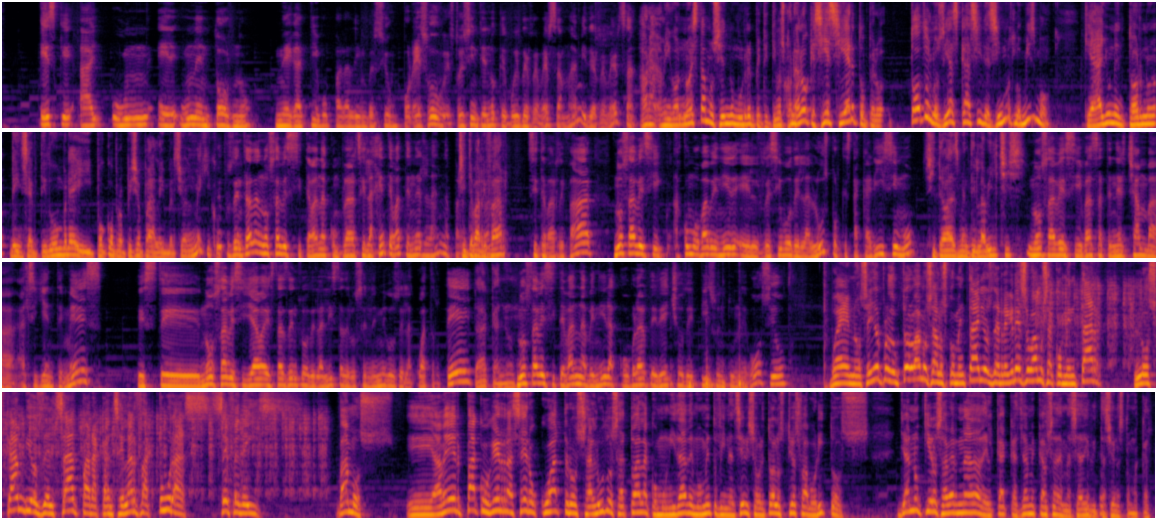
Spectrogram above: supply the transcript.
es que hay un, eh, un entorno negativo para la inversión. Por eso estoy sintiendo que voy de reversa, mami, de reversa. Ahora, amigo, no estamos siendo muy repetitivos con algo que sí es cierto, pero todos los días casi decimos lo mismo. que hay un entorno de incertidumbre y poco propicio para la inversión en México. Sí, pues de entrada no sabes si te van a comprar, si la gente va a tener lana para Si te va a rifar. Si te va a rifar. No sabes si a cómo va a venir el recibo de la luz porque está carísimo. Si te va a desmentir la Vilchis. No sabes si vas a tener chamba al siguiente mes. Este, no sabes si ya estás dentro de la lista de los enemigos de la 4T. Está cañón. No sabes si te van a venir a cobrar derecho de piso en tu negocio. Bueno, señor productor, vamos a los comentarios. De regreso vamos a comentar los cambios del SAT para cancelar facturas CFDIs. Vamos. Eh, a ver, Paco Guerra 04, saludos a toda la comunidad de Momento Financiero y sobre todo a los tíos favoritos. Ya no quiero saber nada del cacas, ya me causa demasiada irritación estomacal.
